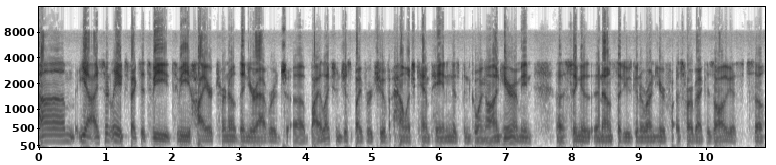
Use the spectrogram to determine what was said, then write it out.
Um, yeah, I certainly expect it to be to be higher turnout than your average uh, by-election, just by virtue of how much campaigning has been going on here. I mean, uh, Singh announced that he was going to run here as far back as August, so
